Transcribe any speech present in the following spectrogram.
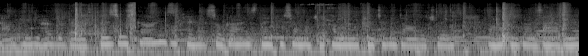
Down here you have the bath fizzers, guys. Okay, so guys, thank you so much for coming with me to the Dollar Tree. I hope you guys are having a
